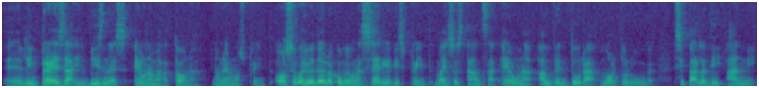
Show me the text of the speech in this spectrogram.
eh, l'impresa, il business è una maratona, non è uno sprint. O se vuoi vederlo come una serie di sprint, ma in sostanza è un'avventura molto lunga. Si parla di anni.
